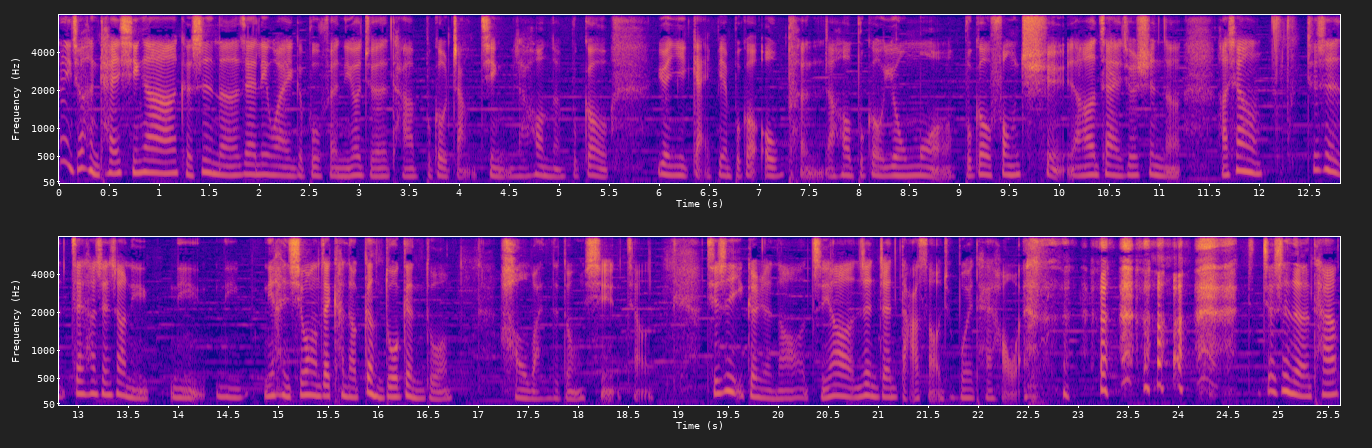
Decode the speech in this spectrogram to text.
那你就很开心啊！可是呢，在另外一个部分，你又觉得他不够长进，然后呢，不够愿意改变，不够 open，然后不够幽默，不够风趣，然后再就是呢，好像就是在他身上你，你你你很希望再看到更多更多好玩的东西。这样，其实一个人哦，只要认真打扫，就不会太好玩。就是呢，他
